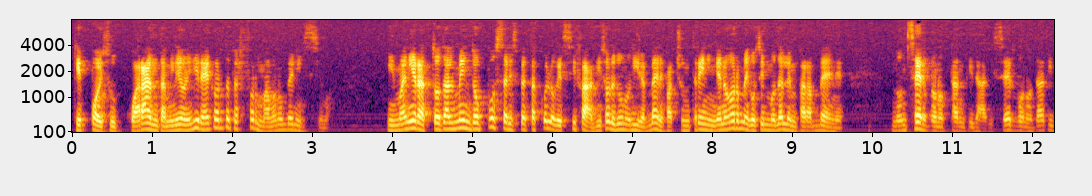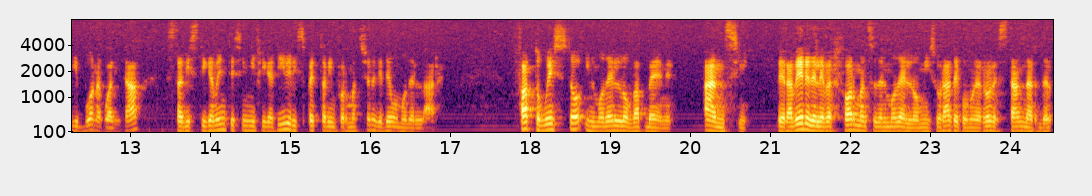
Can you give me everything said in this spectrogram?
che poi su 40 milioni di record performavano benissimo, in maniera totalmente opposta rispetto a quello che si fa. Di solito uno dice, bene, faccio un training enorme così il modello impara bene. Non servono tanti dati, servono dati di buona qualità, statisticamente significativi rispetto all'informazione che devo modellare. Fatto questo, il modello va bene, anzi, per avere delle performance del modello misurate con un errore standard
